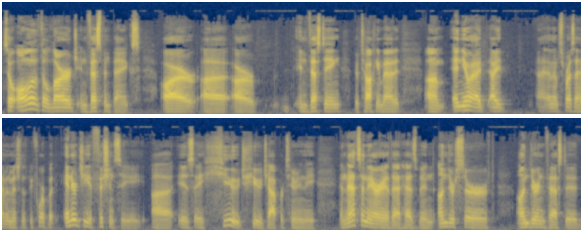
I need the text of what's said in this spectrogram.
So all of the large investment banks are, uh, are investing, they're talking about it. Um, and you know what, I, I and I'm surprised I haven't mentioned this before, but energy efficiency uh, is a huge, huge opportunity and that's an area that has been underserved, underinvested,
